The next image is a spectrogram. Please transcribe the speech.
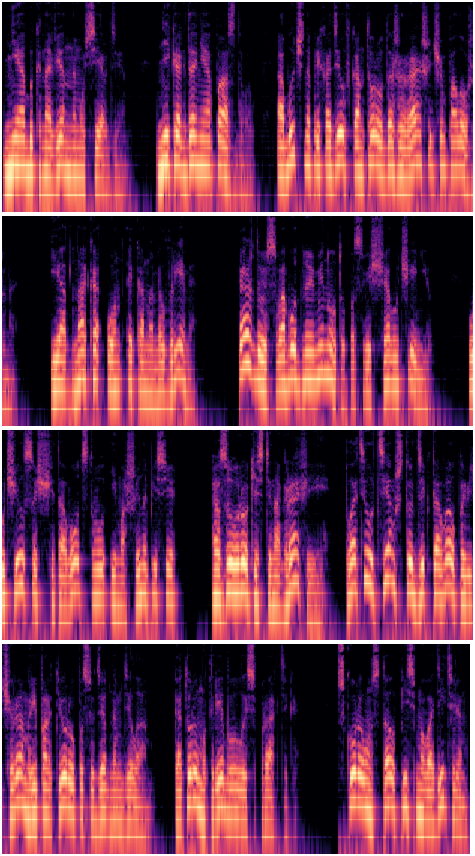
необыкновенным усердием, никогда не опаздывал, обычно приходил в контору даже раньше, чем положено. И однако он экономил время. Каждую свободную минуту посвящал учению, учился счетоводству и машинописи, а за уроки стенографии платил тем, что диктовал по вечерам репортеру по судебным делам, которому требовалась практика. Скоро он стал письмоводителем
